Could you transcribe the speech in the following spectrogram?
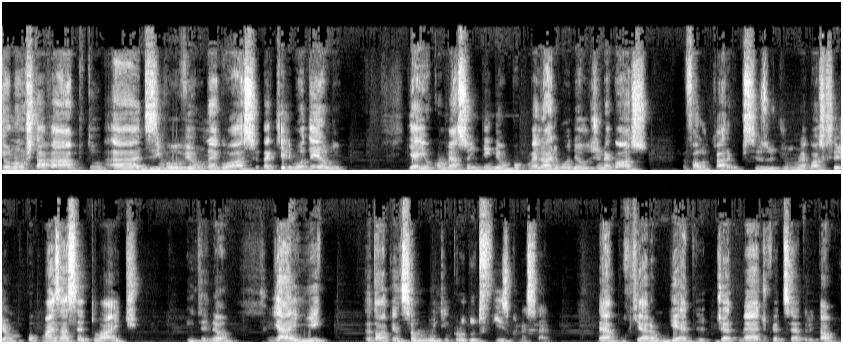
que eu não estava apto a desenvolver um negócio daquele modelo. E aí eu começo a entender um pouco melhor de modelo de negócio. Eu falo, cara, eu preciso de um negócio que seja um pouco mais asset light, entendeu? E aí eu estava pensando muito em produto físico nessa época, né? Porque era um jet médico, etc e tal.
